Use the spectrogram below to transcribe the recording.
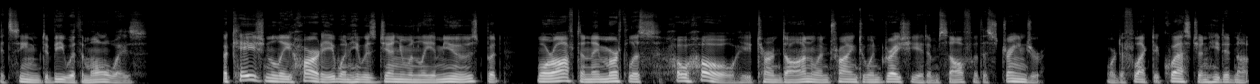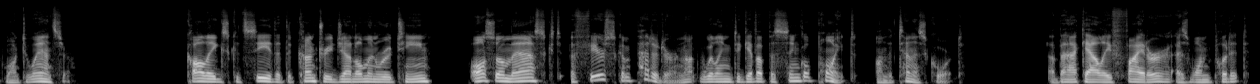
it seemed to be with him always. Occasionally hearty when he was genuinely amused, but more often a mirthless ho ho he turned on when trying to ingratiate himself with a stranger or deflect a question he did not want to answer. Colleagues could see that the country gentleman routine also masked a fierce competitor not willing to give up a single point on the tennis court. A back alley fighter, as one put it,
